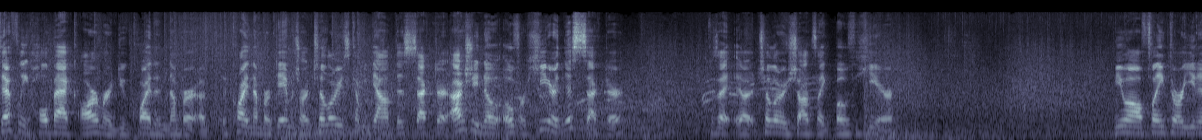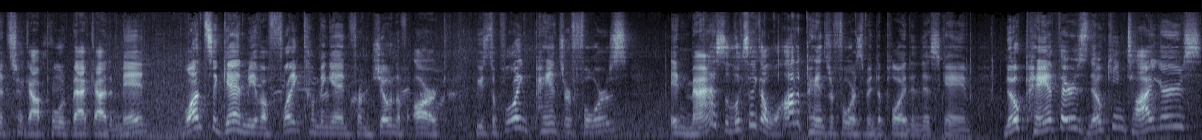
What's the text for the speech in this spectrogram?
definitely hold back armor and do quite a number of quite a number of damage. Artillery is coming down this sector. Actually, no, over here in this sector, because artillery shots like both here. Meanwhile, flamethrower units got pulled back out of mid. Once again, we have a flank coming in from Joan of Arc, who's deploying Panzer IVs in mass. It looks like a lot of Panzer IVs have been deployed in this game. No Panthers, no King Tigers.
